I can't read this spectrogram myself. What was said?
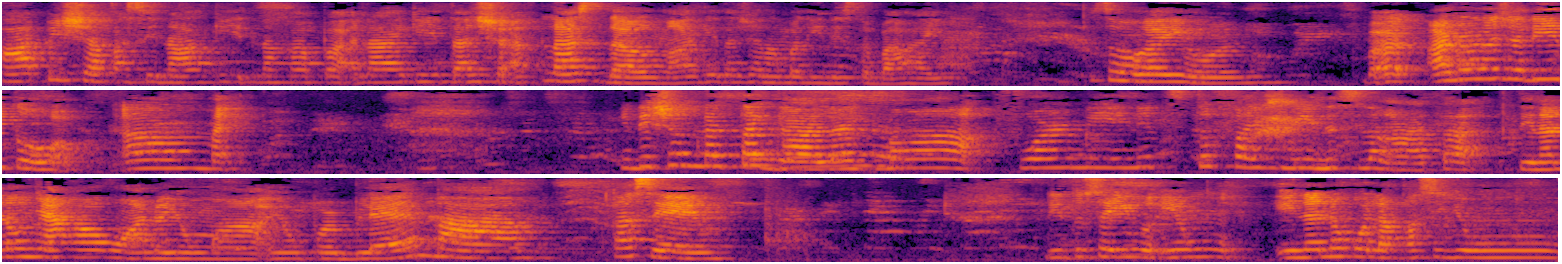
Happy siya kasi nakakita, nakapa, nakikita siya at last daw, nakakita siya ng malinis na bahay. So, ayun. Ba, ano na siya dito? Um, may, hindi siya nagtagal, like mga 4 minutes to 5 minutes lang ata. Tinanong niya ako kung ano yung mga yung problema. Kasi, dito sa yung, yung inano ko lang kasi yung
